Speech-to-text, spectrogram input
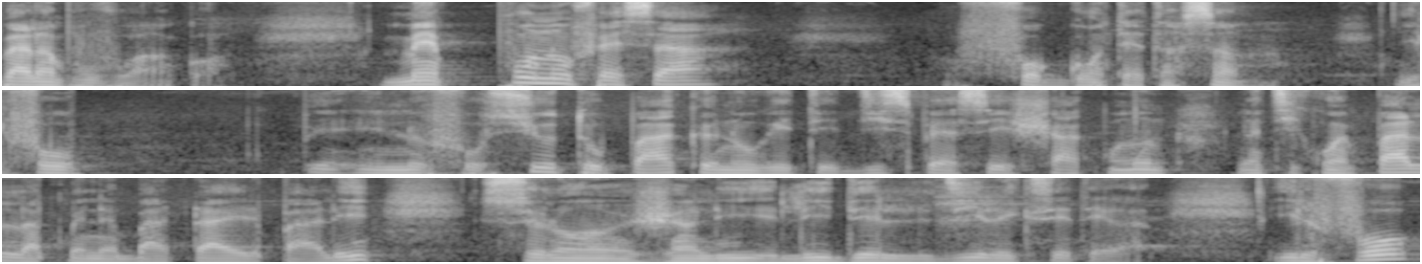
pas dans pouvoir encore. Mais pour nous faire ça, il faut qu'on être ensemble. Il faut il ne faut surtout pas que nous étions dispersés, chaque monde dans petit coin pas la mener bataille parler selon Jean l'idée le etc. Il faut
